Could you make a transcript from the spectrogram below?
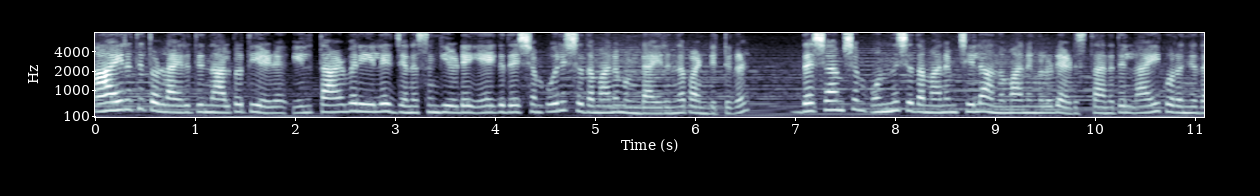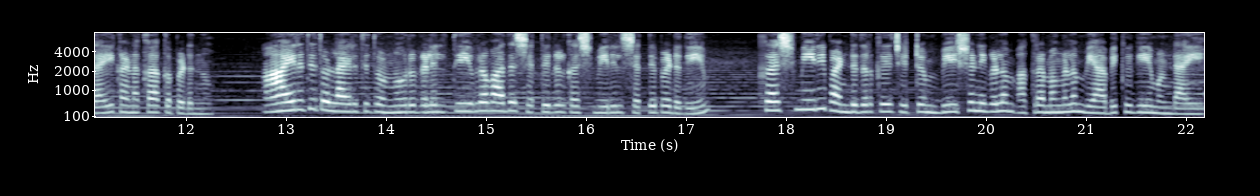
ആയിരത്തി തൊള്ളായിരത്തി നാൽപ്പത്തിയേഴിൽ താഴ്വരയിലെ ജനസംഖ്യയുടെ ഏകദേശം ഒരു ശതമാനം ഉണ്ടായിരുന്ന പണ്ഡിറ്റുകൾ ദശാംശം ഒന്ന് ശതമാനം ചില അനുമാനങ്ങളുടെ അടിസ്ഥാനത്തിൽ ആയി കുറഞ്ഞതായി കണക്കാക്കപ്പെടുന്നു. ആയിരത്തി തൊള്ളായിരത്തി തൊണ്ണൂറുകളിൽ തീവ്രവാദ ശക്തികൾ കശ്മീരിൽ ശക്തിപ്പെടുകയും കശ്മീരി പണ്ഡിതർക്ക് ചുറ്റും ഭീഷണികളും അക്രമങ്ങളും വ്യാപിക്കുകയുമുണ്ടായി.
